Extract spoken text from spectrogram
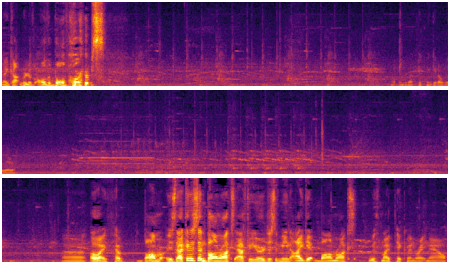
I got rid of all the bulborbs. Oh, get over there? Uh, oh, I have bomb. Is that going to send bomb rocks after you, or does it mean I get bomb rocks with my Pikmin right now?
